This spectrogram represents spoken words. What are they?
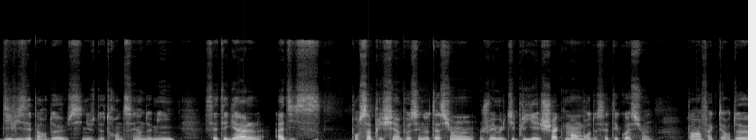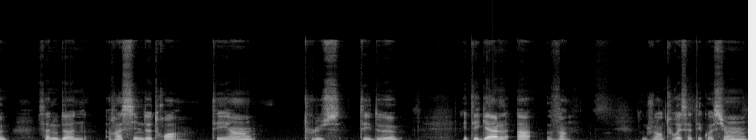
divisé par 2, sinus de 30 c'est 1 demi, c'est égal à 10. Pour simplifier un peu ces notations, je vais multiplier chaque membre de cette équation par un facteur 2, ça nous donne racine de 3 T1 plus T2 est égal à 20. Donc je vais entourer cette équation.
